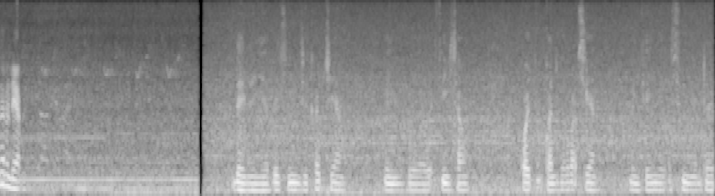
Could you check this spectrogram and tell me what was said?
Rất là đẹp. Đây là nhà vệ sinh dưới cáp treo. Mình vừa vệ sinh xong. Quay tổng quan cho các bạn xem. Mình thấy nhà vệ sinh ở đây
